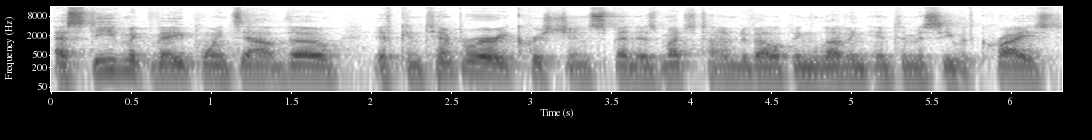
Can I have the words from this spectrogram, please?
As Steve McVey points out, though, if contemporary Christians spend as much time developing loving intimacy with Christ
